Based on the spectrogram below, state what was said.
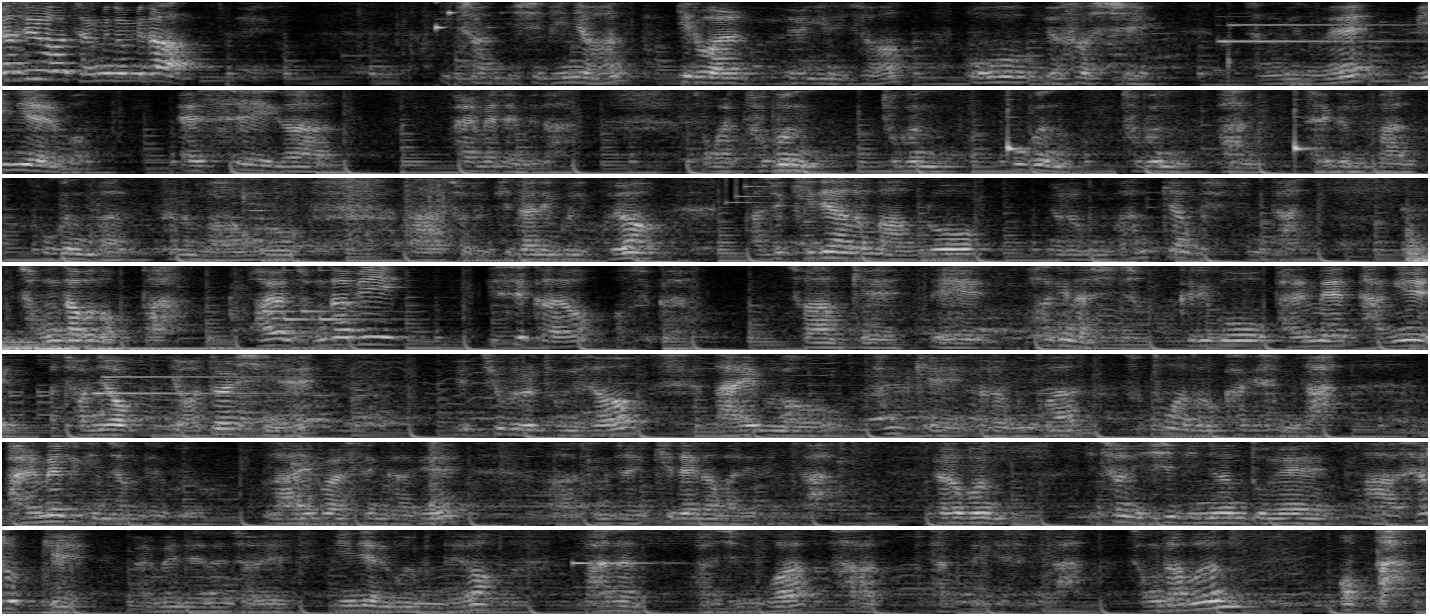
안녕하세요 장민호입니다. 2022년 1월 6일이죠. 오후 6시 장민호의 미니 앨범 에세이가 발매됩니다. 정말 두근 두근 혹은 두근 반 세근 반 혹은 반 하는 마음으로 아, 저도 기다리고 있고요. 아주 기대하는 마음으로 여러분과 함께 하고 싶습니다. 정답은 없다. 과연 정답이 있을까요? 없을까요 저와 함께 내일 확인하시죠. 그리고 발매 당일 저녁 8시에 유튜브를 통해서 라이브로 함께 여러분과 소통하도록 하겠습니다. 발매도 긴장되고요. 라이브 할 생각에 아, 굉장히 기대가 많이 됩니다. 여러분 2022년도에 아, 새롭게 발매되는 저의 미니 앨범인데요. 많은 관심과 사랑 부탁드리겠습니다. 정답은 없다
